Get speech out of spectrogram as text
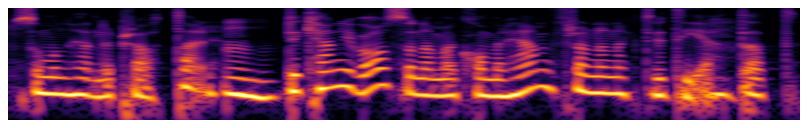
som hon hellre pratar? Mm. Det kan ju vara så när man kommer hem från en aktivitet att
